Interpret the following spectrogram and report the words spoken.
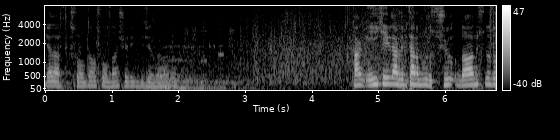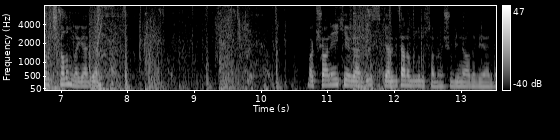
Gel artık soldan soldan şöyle gideceğiz anladın mı? Kanka eğik evlerde bir tane buluruz. Şu dağın üstüne doğru çıkalım da gel gel. Bak şu an eğik evlerdeyiz. Gel bir tane buluruz hemen şu binada bir yerde.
